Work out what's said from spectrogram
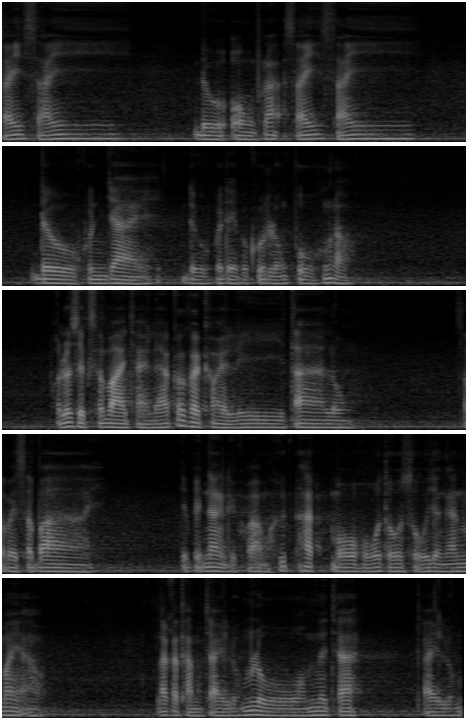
ใสๆ ดูองค์พระใสๆ ดูคุณยาย ดูพระเดชพระคุณหลวงปู่ของเราพอรู้สึกสบายใจแล้วก็ค่อยๆลีตาลง สบายๆ จะไปนั่งด้วยความฮึดฮัดโมโหโทโสอย่างนั้นไม่เอา แล้วก็ทำใจหลวมหลวมนะจ๊ะ ใจหลวม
